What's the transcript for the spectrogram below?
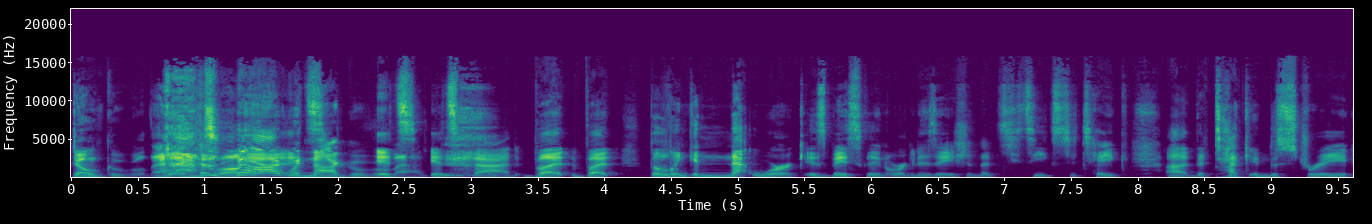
don't Google that. Well, yeah, I would not Google it's that. it's bad but but the lincoln network is basically an organization that seeks to take uh, the tech industry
